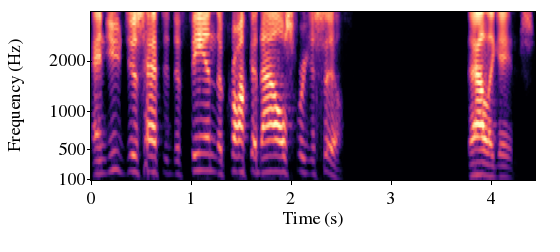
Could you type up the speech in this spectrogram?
and you just have to defend the crocodiles for yourself, the alligators.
